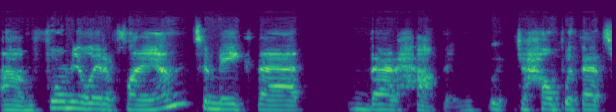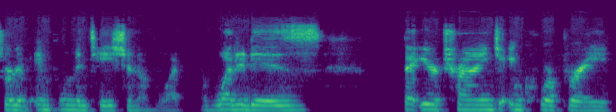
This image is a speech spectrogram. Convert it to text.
um, formulate a plan to make that that happen to help with that sort of implementation of what what it is that you're trying to incorporate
